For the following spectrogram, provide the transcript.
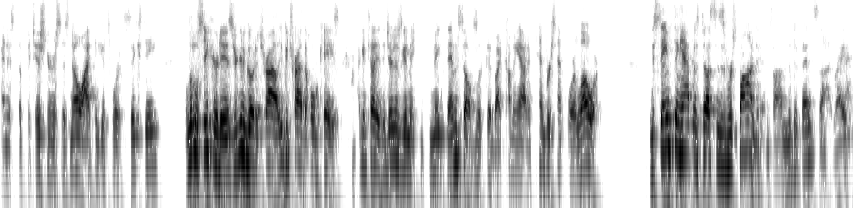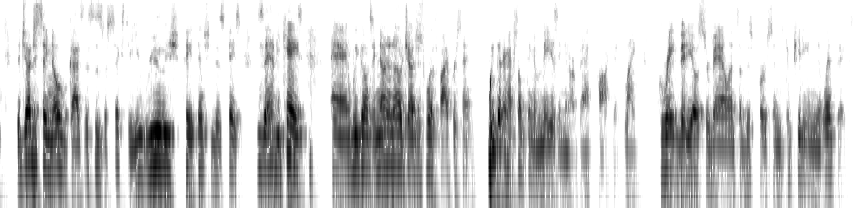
and if the petitioner says, no, I think it's worth 60, a little secret is you're going to go to trial. You could try the whole case. I can tell you the judge is going to make, make themselves look good by coming out at 10% or lower. And the same thing happens to us as respondents on the defense side, right? The judges say, no, guys, this is a 60. You really should pay attention to this case. This is a heavy case. And we go and say, no, no, no, judge is worth 5%. We better have something amazing in our back pocket, like great video surveillance of this person competing in the Olympics.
